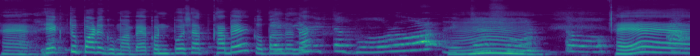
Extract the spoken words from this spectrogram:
হ্যাঁ একটু পরে ঘুমাবে। এখন প্রসাদ খাবে গোপাল দাদা? হ্যাঁ।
